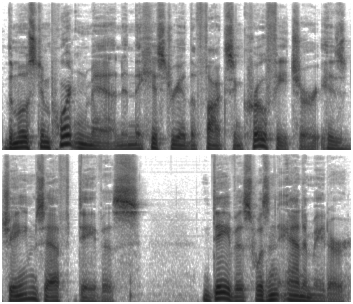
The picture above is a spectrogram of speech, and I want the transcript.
The most important man in the history of the Fox and Crow feature is James F. Davis. Davis was an animator.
